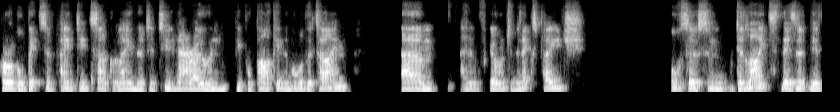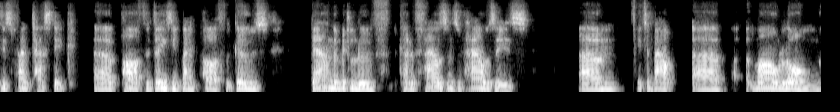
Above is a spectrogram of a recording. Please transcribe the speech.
horrible bits of painted cycle lane that are too narrow and people park in them all the time. Um, and if we go on to the next page, also some delights. There's, a, there's this fantastic uh, path, the Daisy Bank path that goes down the middle of kind of thousands of houses. Um, it's about uh, a mile long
